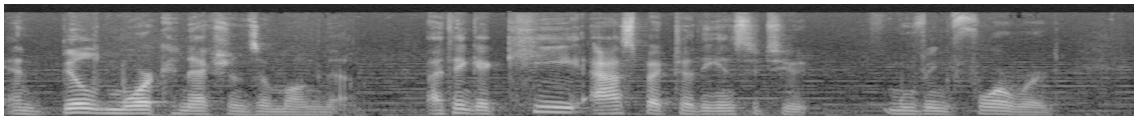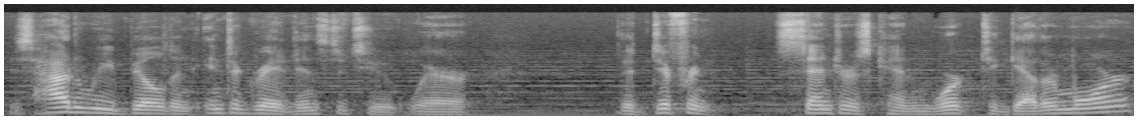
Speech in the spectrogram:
and build more connections among them. I think a key aspect of the Institute moving forward is how do we build an integrated institute where the different centers can work together more,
